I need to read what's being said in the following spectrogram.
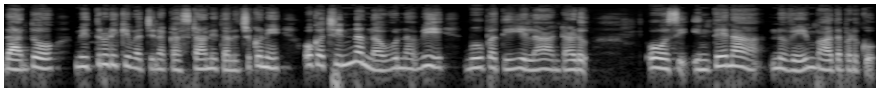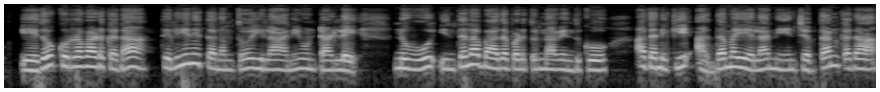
దాంతో మిత్రుడికి వచ్చిన కష్టాన్ని తలుచుకుని ఒక చిన్న నవ్వు నవ్వి భూపతి ఇలా అంటాడు. ఓసి ఇంతేనా? నువ్వేం బాధపడకు. ఏదో కుర్రవాడు కదా. తెలియని తనంతో ఇలా అని ఉంటాడులే. నువ్వు ఇంతలా బాధపడుతున్నావెందుకు? అతనికి అర్థమయ్యేలా నేను చెప్తాను కదా.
